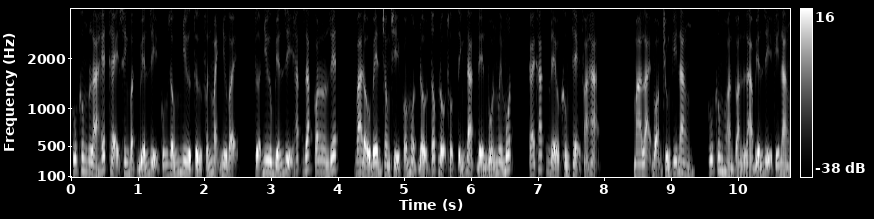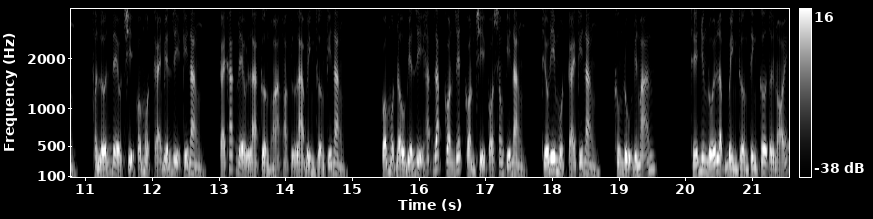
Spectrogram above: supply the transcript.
Cũng không là hết thể sinh vật biến dị cũng giống như tử phấn mạnh như vậy, tựa như biến dị hắc giáp con giết, ba đầu bên trong chỉ có một đầu tốc độ thuộc tính đạt đến bốn mươi mốt, cái khác đều không thể phá hạn. Mà lại bọn chúng kỹ năng cũng không hoàn toàn là biến dị kỹ năng, phần lớn đều chỉ có một cái biến dị kỹ năng, cái khác đều là cường hóa hoặc là bình thường kỹ năng. Có một đầu biến dị hắc giáp con giết còn chỉ có song kỹ năng, thiếu đi một cái kỹ năng, không đủ viên mãn. Thế nhưng đối lập bình thường tình cơ tới nói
